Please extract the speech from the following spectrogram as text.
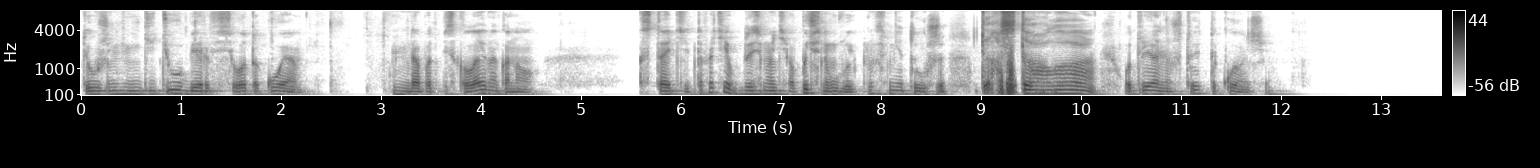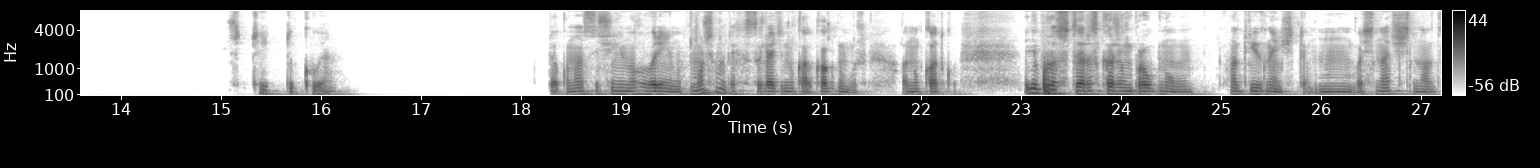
ты уже не ютубер, все такое. Да, подписка лайк на канал. Кстати, давайте я буду снимать обычный углы, потому что мне это уже достало. Вот реально, что это такое вообще? Что это такое? Так, у нас еще немного времени. Можем сыграть, ну как, как думаешь, одну катку? Или просто расскажем про обнову? Смотри, значит, 18-16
